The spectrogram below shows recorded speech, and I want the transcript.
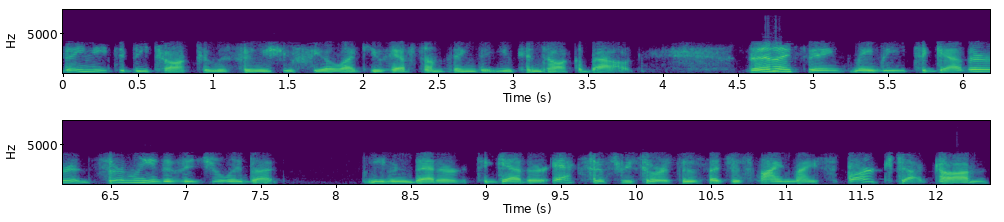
They need to be talked to as soon as you feel like you have something that you can talk about. Then I think maybe together and certainly individually, but even better together, access resources such as findmyspark.com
